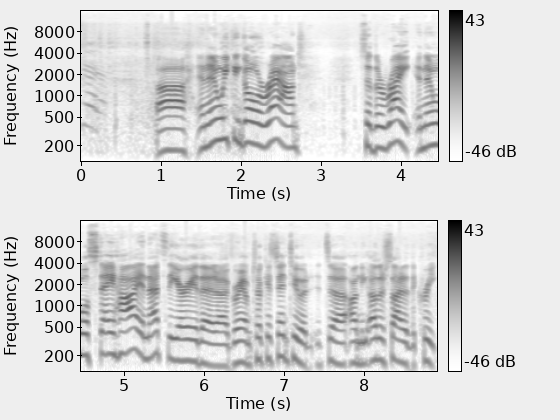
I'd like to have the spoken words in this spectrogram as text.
Sure. uh, and then we can go around to the right, and then we'll stay high, and that's the area that uh, Graham took us into. It it's uh, on the other side of the creek.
